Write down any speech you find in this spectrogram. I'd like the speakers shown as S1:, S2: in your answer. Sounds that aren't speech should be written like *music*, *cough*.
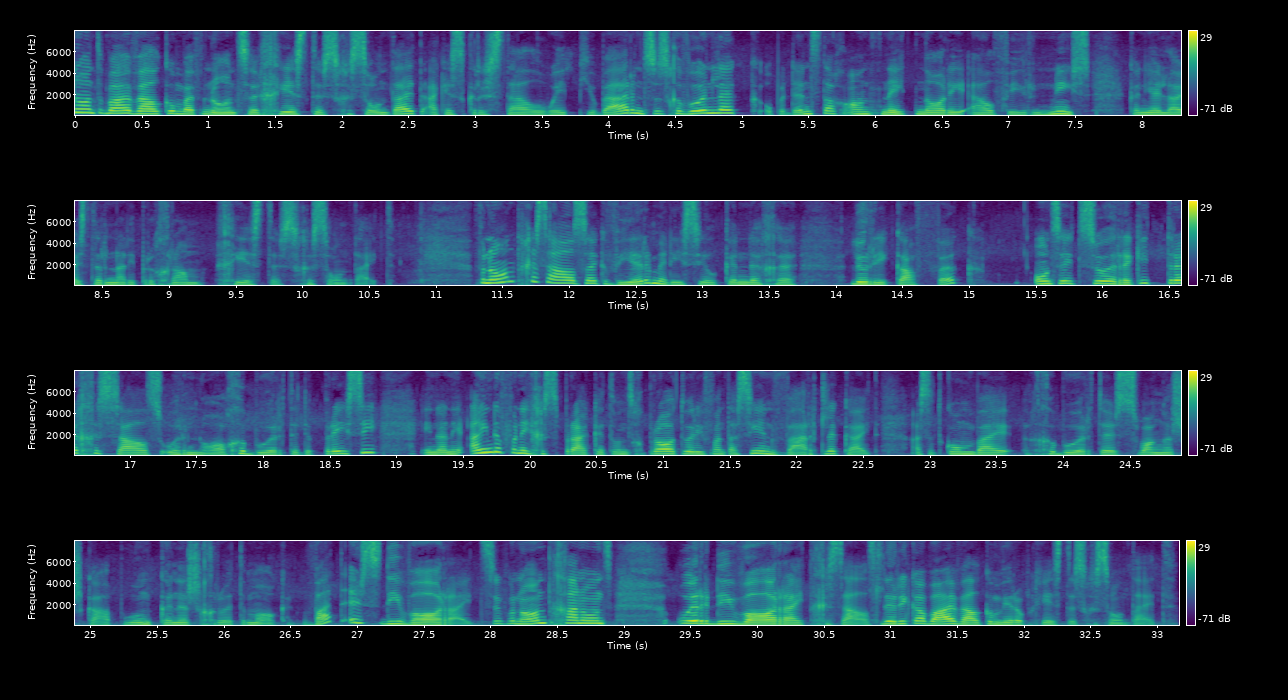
S1: Goeienaand en baie welkom by Vanaand se Geestesgesondheid. Ek is Christel Webber en soos gewoonlik op 'n Dinsdag aand net na die 11uur nuus kan jy luister na die program Geestesgesondheid. Vanaand gesels ek weer met die sielkundige Lorika Fik. Ons het so rukkie terug gesels oor nageboorte depressie en aan die einde van die gesprek het ons gepraat oor die fantasie en werklikheid as dit kom by geboorte, swangerskap, hoe om kinders groot te maak. Wat is die waarheid? So vanaand gaan ons oor die waarheid gesels. Lorika, baie welkom weer op Geestesgesondheid.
